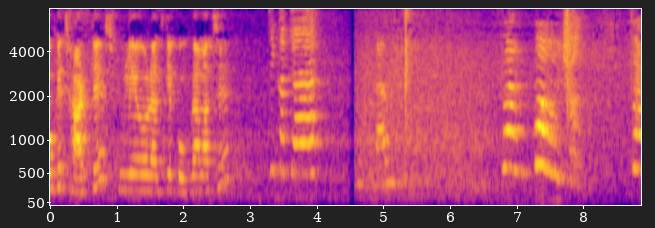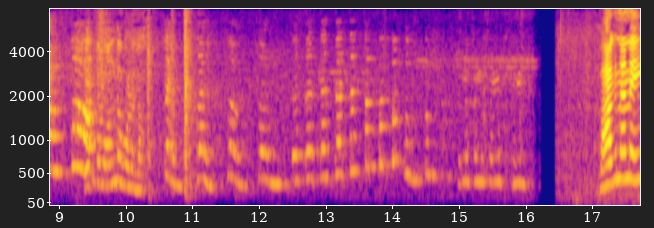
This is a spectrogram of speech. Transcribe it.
ওকে ছাড়তে স্কুলে ওর আজকে প্রোগ্রাম আছে গেটটা বন্ধ করে দাও चलो चलो चलो चलो भागना नहीं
